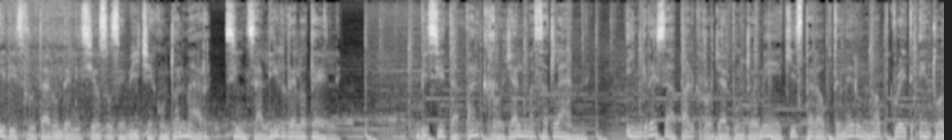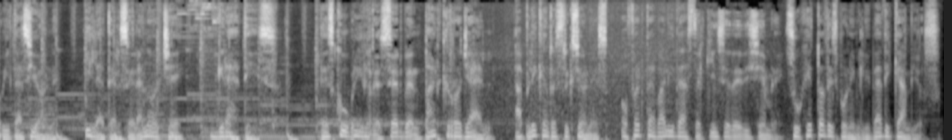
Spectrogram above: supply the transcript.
y disfrutar un delicioso ceviche junto al mar sin salir del hotel. Visita Park Royal Mazatlán. Ingresa a parkroyal.mx para obtener un upgrade en tu habitación y la tercera noche gratis. Descubre y reserva en Park Royal. Aplican restricciones. Oferta válida hasta el 15 de diciembre. Sujeto a disponibilidad y cambios.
